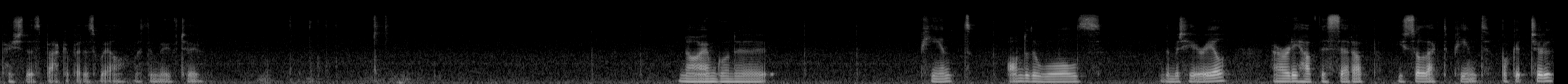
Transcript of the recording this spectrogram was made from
Push this back a bit as well with the move tool. Now I'm going to paint onto the walls the material. I already have this set up. You select paint bucket tool.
